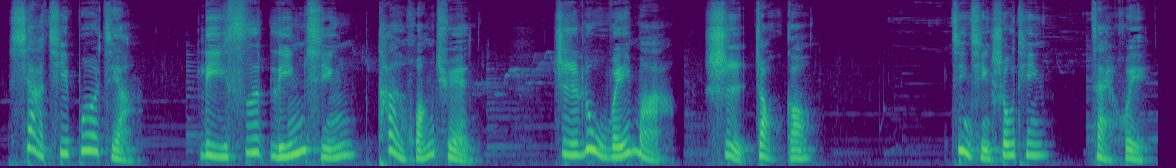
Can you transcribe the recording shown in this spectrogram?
下期播讲李斯临行探黄犬，指鹿为马是赵高。敬请收听，再会。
